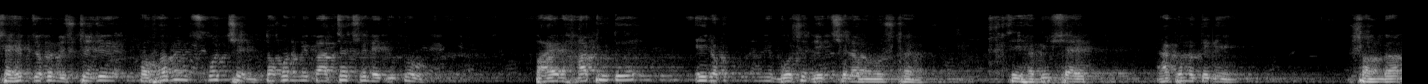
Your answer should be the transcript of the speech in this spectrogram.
সাহেব যখন স্টেজে পারফরমেন্স করছেন, তখন আমি বাচ্চা ছেলে দুটো পায়ের হাঁটুতে এইরকম আমি বসে দেখছিলাম অনুষ্ঠান। সেই হাবিব সাহেব এখনও তিনি সংগ্রাম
